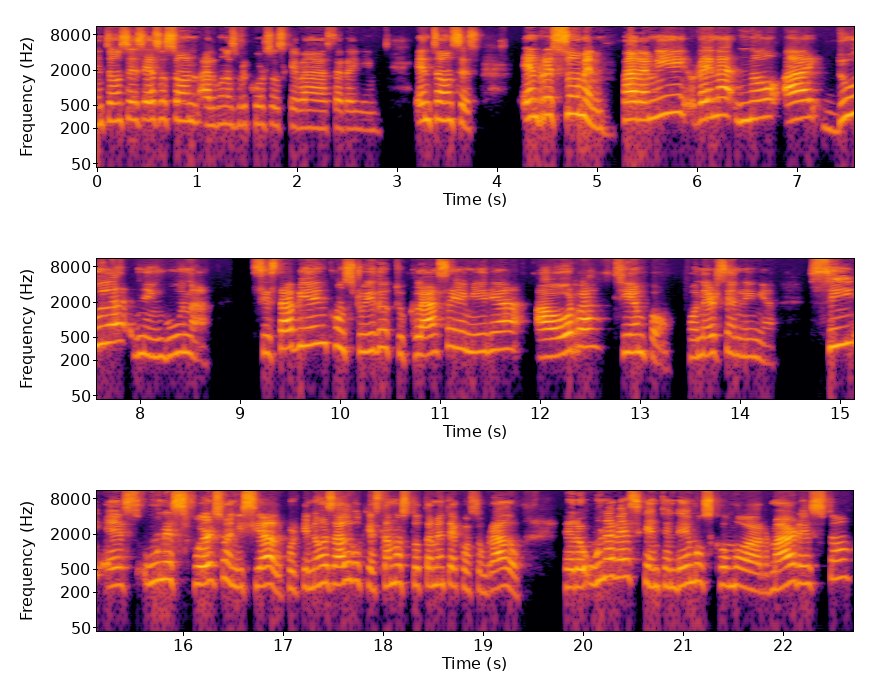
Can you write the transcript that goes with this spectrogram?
Entonces, esos son algunos recursos que van a estar allí. Entonces, en resumen, para mí, Reina, no hay duda ninguna. Si está bien construido tu clase, Emilia, ahorra tiempo ponerse en línea sí es un esfuerzo inicial, porque no es algo que estamos totalmente acostumbrados, pero una vez que entendemos cómo armar esto,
